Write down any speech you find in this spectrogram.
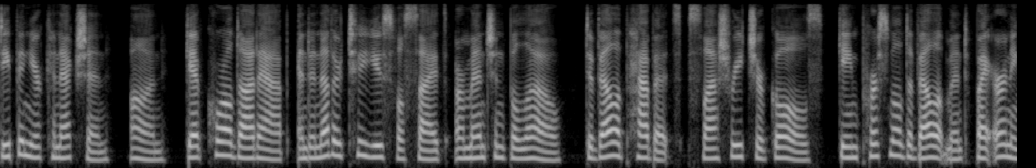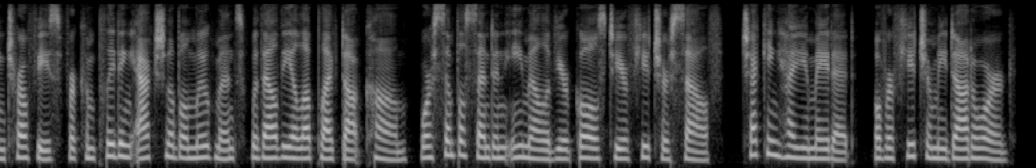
deepen your connection, on getcoral.app and another two useful sites are mentioned below. Develop habits slash reach your goals, gain personal development by earning trophies for completing actionable movements with lvluplife.com, or simple send an email of your goals to your future self, checking how you made it, over futureme.org.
